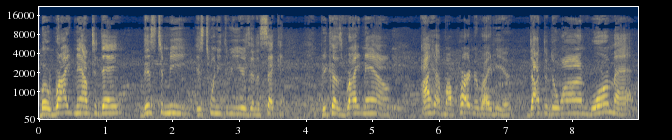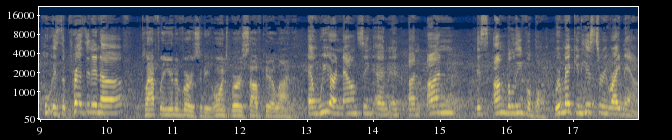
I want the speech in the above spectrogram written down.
but right now, today, this to me is 23 years in a second. Because right now, I have my partner right here, Dr. Dwaun Warmack, who is the president of Claflin University, Orangeburg, South Carolina. And we are announcing an, an, an un, it's unbelievable. We're making history right now.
